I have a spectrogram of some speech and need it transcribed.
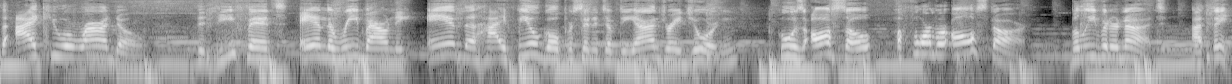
the IQ of Rondo, the defense and the rebounding and the high field goal percentage of DeAndre Jordan, who is also a former All Star. Believe it or not, I think.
